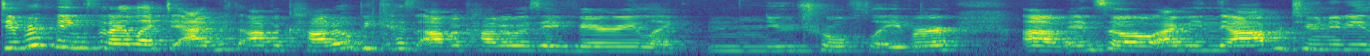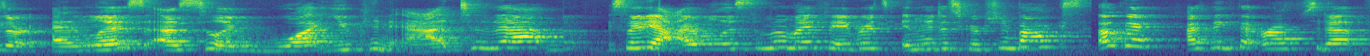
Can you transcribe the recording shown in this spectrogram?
Different things that I like to add with avocado because avocado is a very like neutral flavor. Um, and so, I mean, the opportunities are endless as to like what you can add to that. So yeah, I will list some of my favorites in the description box. Okay, I think that wraps it up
